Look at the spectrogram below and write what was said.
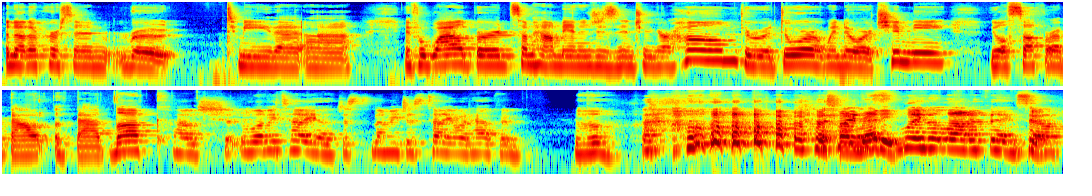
another person wrote to me that uh, if a wild bird somehow manages to enter your home through a door, a window, or a chimney, you'll suffer a bout of bad luck. Oh shit! Well, let me tell you. Just let me just tell you what happened. Oh. I'm ready. Explain a lot of things. So,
